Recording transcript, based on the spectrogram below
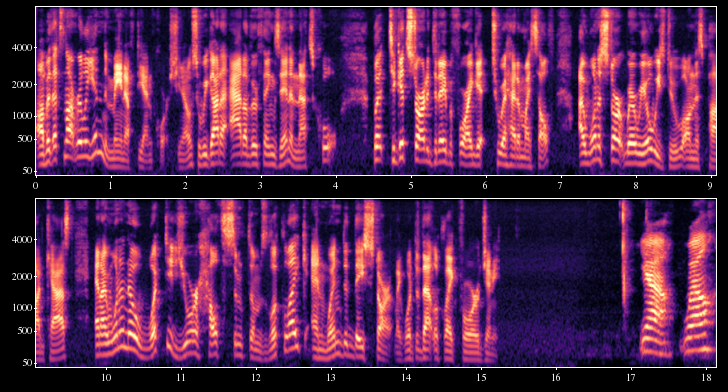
Uh, but that's not really in the main FDN course, you know? So we got to add other things in, and that's cool. But to get started today, before I get too ahead of myself, I want to start where we always do on this podcast. And I want to know what did your health symptoms look like and when did they start? Like, what did that look like for Ginny? Yeah, well,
